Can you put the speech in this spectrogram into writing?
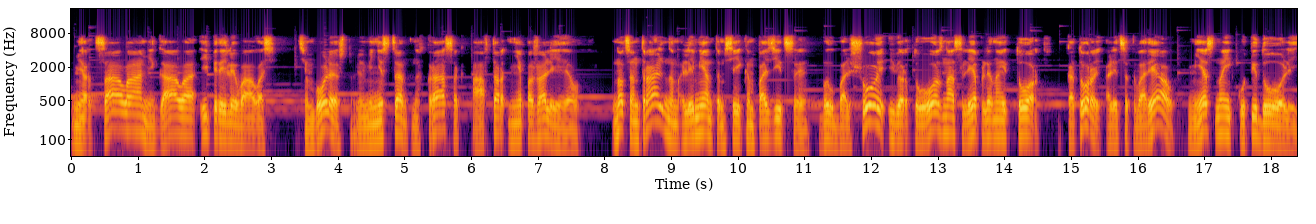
Мерцало, мигало и переливалось. Тем более, что люминесцентных красок автор не пожалел. Но центральным элементом всей композиции был большой и виртуозно слепленный торт, который олицетворял местный купидолий.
